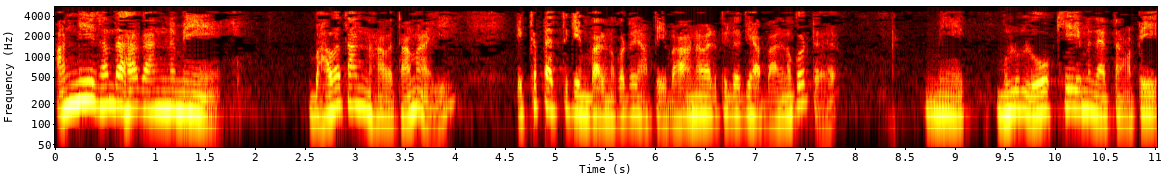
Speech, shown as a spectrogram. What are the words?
අන්නේ සඳහා ගන්න මේ භව තණ්හාව තමයි එක පැත්තකින් බලනකොට අපේ භාවනා වැඩ පිළිවෙල දිහා බලනකොට මේ මුළු ලෝකේම නැත්නම් අපේ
